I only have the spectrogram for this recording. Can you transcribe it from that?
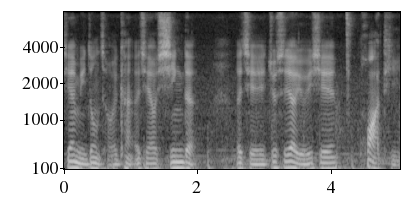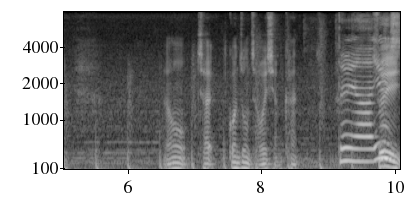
现在民众才会看，而且要新的，而且就是要有一些话题，然后才观众才会想看，对啊，所以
